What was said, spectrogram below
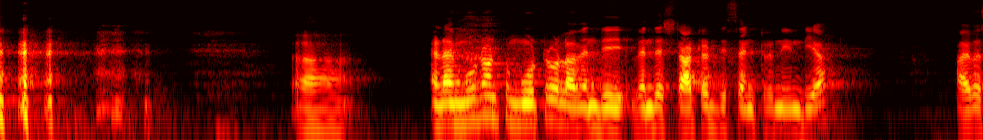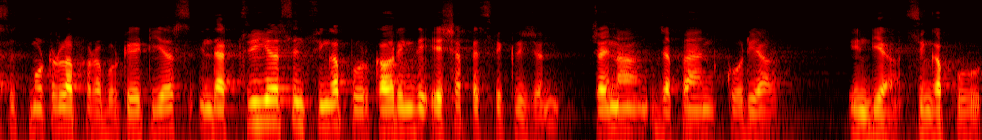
uh, and I moved on to Motorola when they when they started the center in India. I was with Motorola for about 8 years. In that 3 years in Singapore covering the Asia Pacific region, China, Japan, Korea, India, Singapore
